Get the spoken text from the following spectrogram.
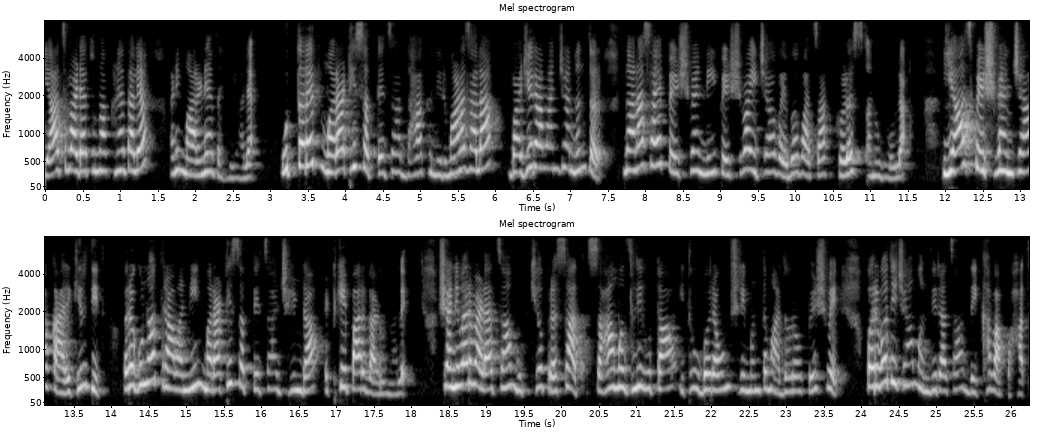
याच वाड्यातून आखण्यात आल्या आणि मारण्यातही आल्या. उत्तरेत मराठी सत्तेचा धाक निर्माण झाला. बाजीरावांच्या नंतर नानासाहेब पेशव्यांनी पेशवाईच्या वैभवाचा कळस अनुभवला. याच पेशव्यांच्या कारकिर्दीत रघुनाथरावांनी मराठी सत्तेचा झेंडा अटकेपार गाडून आले. शनिवार वाड्याचा मुख्य प्रसाद सहा मजली होता. इथं उभं राहून श्रीमंत माधवराव पेशवे पर्वतीच्या मंदिराचा देखावा पाहत.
